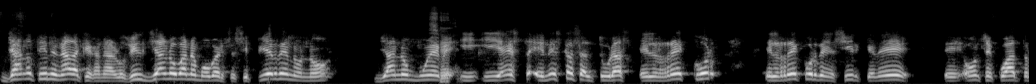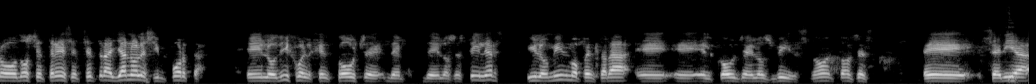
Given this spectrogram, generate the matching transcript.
ya no tienen nada que ganar. Los Bills ya no van a moverse. Si pierden o no, ya no mueve. Y, y este, en estas alturas, el récord, el récord de decir que de 11-4 o 12-3, etcétera, ya no les importa. Eh, lo dijo el head coach de, los Steelers y lo mismo pensará eh, eh, el coach de los Bills, ¿no? Entonces, sería,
